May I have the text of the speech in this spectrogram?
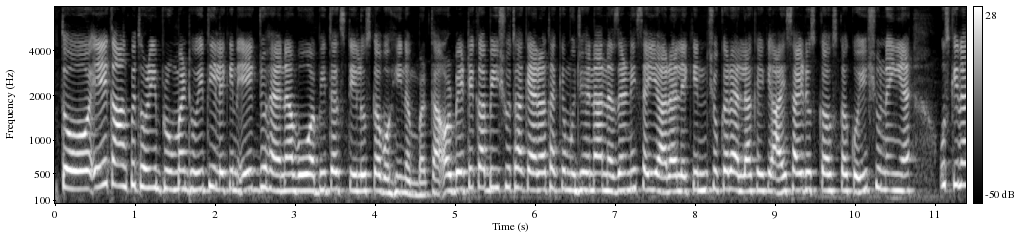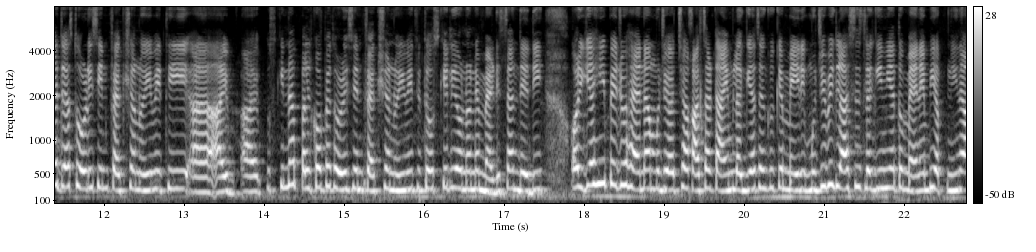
तो एक आँख पे थोड़ी इम्प्रूवमेंट हुई थी, लेकिन एक जो है ना, वो अभी तक स्टिल उसका वही नंबर था। और बेटे का भी इशू था, कह रहा था कि मुझे ना नज़र नहीं सही आ रहा, लेकिन शुक्र है अल्लाह के, कि आई साइड उसका उसका कोई इशू नहीं है। उसकी ना जस्ट थोड़ी सी इन्फेक्शन हुई हुई थी आई उसकी ना पलकों पे थोड़ी सी इन्फेक्शन हुई हुई थी तो उसके लिए उन्होंने मेडिसन दे दी। और यहीं पे जो है ना, मुझे अच्छा खासा टाइम लग गया था, क्योंकि मेरी, मुझे भी ग्लासेस लगी हुई हैं तो मैंने भी अपनी ना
